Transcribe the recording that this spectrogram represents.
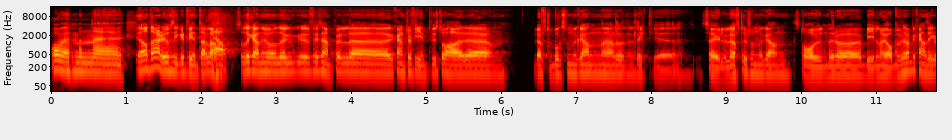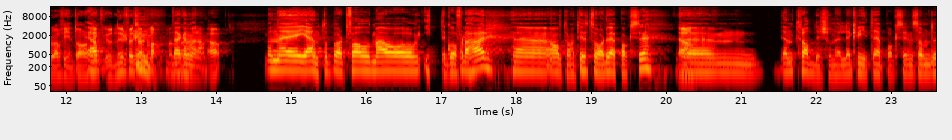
på, men eh, Ja, da er det jo sikkert fint der, da. Ja. Så det kan jo det, for eksempel eh, kanskje fint hvis du har eh, løftebukk som du kan Eller slik eh, søyleløfter som du kan stå under og bilen og jobbe, for eksempel, kan sikkert være fint å ha Ja. under, for eksempel. Da. Men, Det kan være. Ja. Men eh, jeg endte opp i hvert fall med å ikke gå for det her. Eh, alternativt så var det jo epoksy. Ja. Eh, den tradisjonelle hvite epoksyen som du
